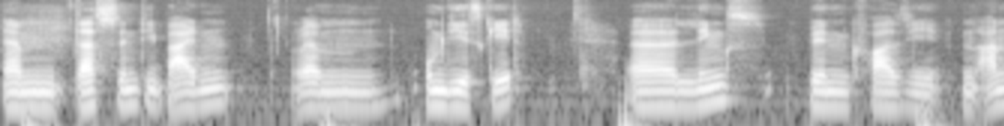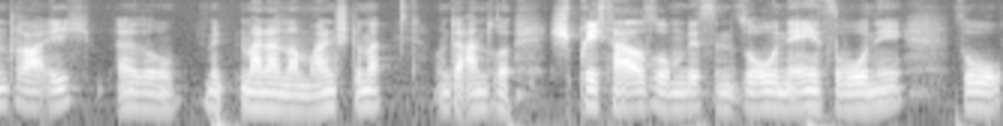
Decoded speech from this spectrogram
ähm, das sind die beiden ähm, um die es geht. Äh, links bin quasi ein anderer Ich, also mit meiner normalen Stimme. Und der andere spricht halt so ein bisschen so, nee, so, nee, so,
